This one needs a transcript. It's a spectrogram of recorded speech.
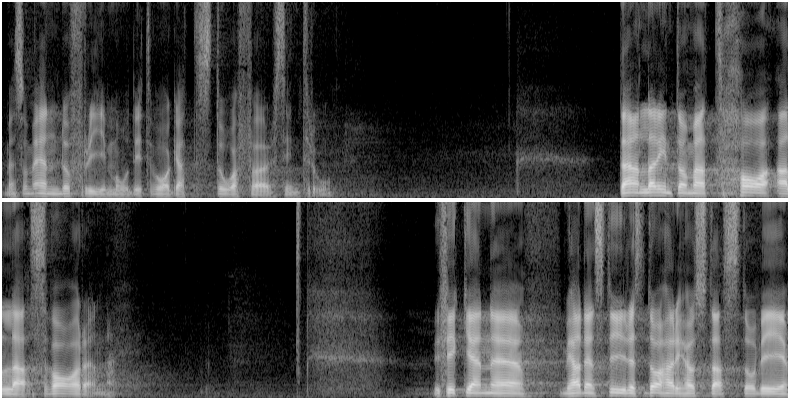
men som ändå frimodigt vågat stå för sin tro. Det handlar inte om att ha alla svaren. Vi, fick en, eh, vi hade en styrelsedag här i höstas då vi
